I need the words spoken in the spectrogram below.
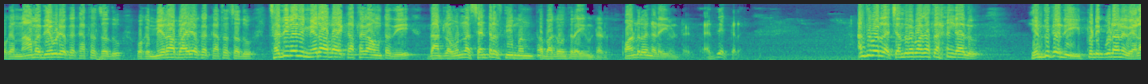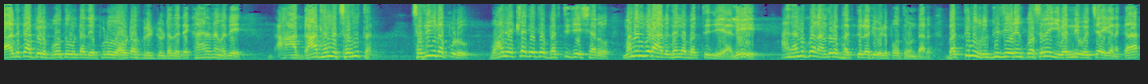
ఒక నామదేవుడి యొక్క కథ చదువు ఒక మీరాబాయి యొక్క కథ చదువు. చదివేది మీరాబాయి కథగా ఉంటుంది. దాంట్లో ఉన్న సెంట్రల్ థీమ్ అంతా భగవంతుడు అయి ఉంటాడు. పాండురంగడు అయి ఉంటాడు. అది ఎక్కడ? అందువల్ల చంద్రబాగా తరంగాలు ఎందుకని? ఇప్పటికి కూడా వేలాది కాపీలు పోతూ ఉంటుంది. ఎప్పుడు అవుట్ ఆఫ్ ప్రింట్ ఉంటుంది అంటే కారణం అదే. ఆ గాథల్ని చదువుతారు. చదివినప్పుడు వాళ్ళు ఎట్లాగైతే భక్తి చేశారో మనం కూడా ఆ విధంగా భక్తి చేయాలి. అని అనుకుని అందరూ భక్తిలోకి వెళ్ళిపోతూ ఉంటారు. భక్తిని వృద్ధి చేయడం కోసమే ఇవన్నీ వచ్చాయి గనక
